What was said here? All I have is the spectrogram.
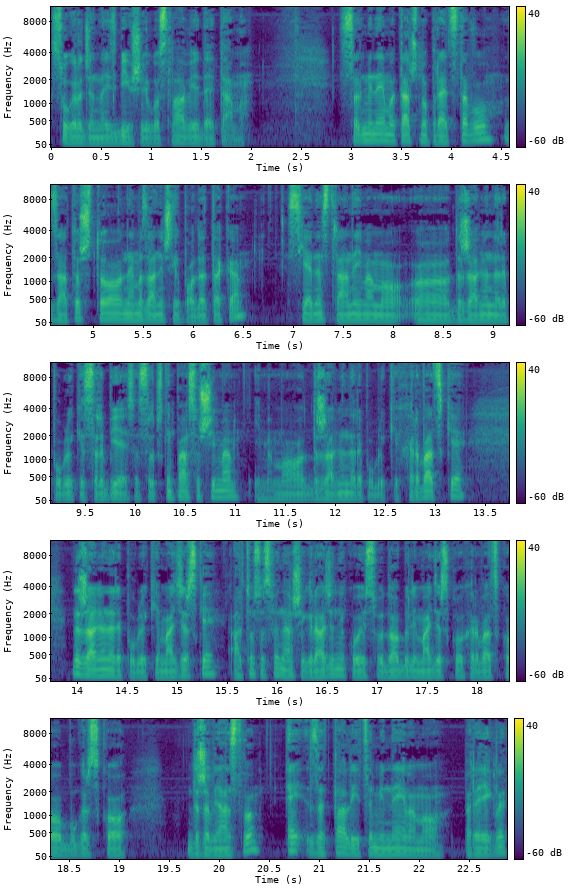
sugrađana iz bivše Jugoslavije da je tamo. Sad mi nemamo tačnu predstavu zato što nema zvaničnih podataka. S jedne strane imamo državljane Republike Srbije sa srpskim pasošima, imamo državljane Republike Hrvatske, državljane Republike Mađarske, ali to su sve naši građani koji su dobili mađarsko, hrvatsko, bugarsko, državljanstvo, e, za ta lica mi nemamo pregled,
